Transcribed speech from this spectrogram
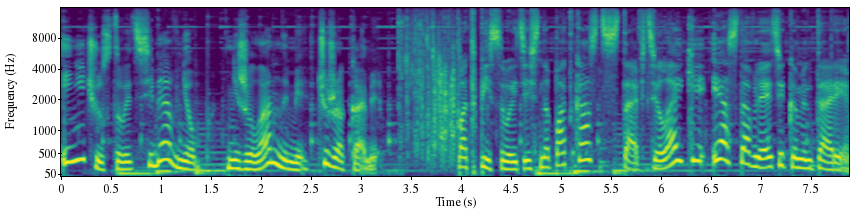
и не чувствовать себя в нем нежеланными чужаками. Подписывайтесь на подкаст, ставьте лайки и оставляйте комментарии.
